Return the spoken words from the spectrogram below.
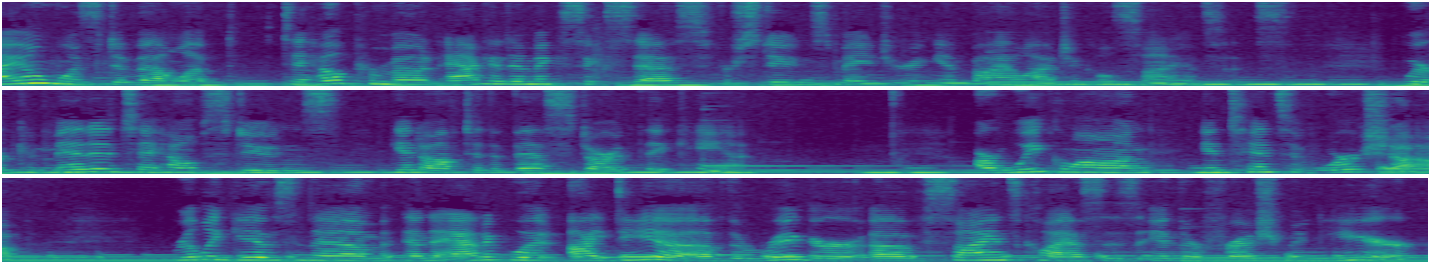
Biome was developed to help promote academic success for students majoring in biological sciences. We're committed to help students get off to the best start they can. Our week-long intensive workshop really gives them an adequate idea of the rigor of science classes in their freshman year,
